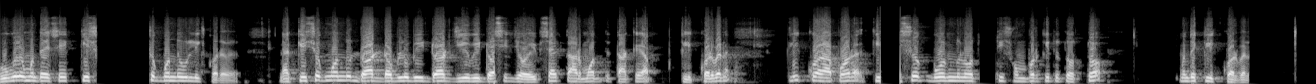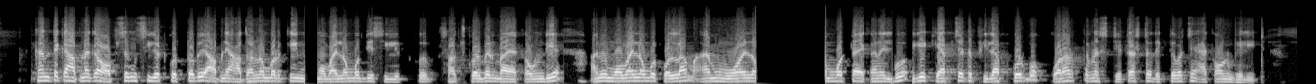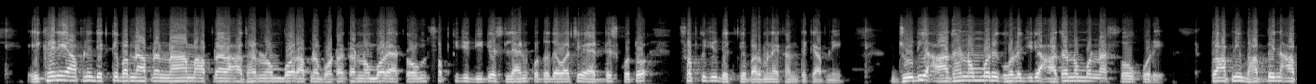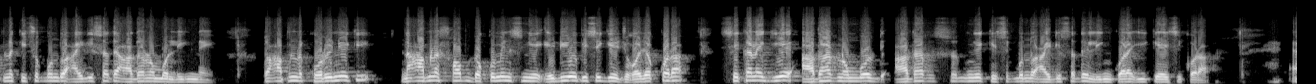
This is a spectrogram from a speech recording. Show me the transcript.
গুগলের মধ্যে এসে কৃষক বন্ধু উল্লেখ করে না Krishak Bandhu dot WB dot GOV dot যে ওয়েবসাইট তার মধ্যে তাকে ক্লিক করবেন। ক্লিক করার পর কৃষক বন্ধু নথি সম্পর্কিত তথ্য মধ্যে ক্লিক করবেন। এখান থেকে আপনাকে অপশন সিলেক্ট করতে হবে। আপনি আধার নম্বর কি মোবাইল নম্বর দিয়ে সিলেক্ট সার্চ করবেন বা অ্যাকাউন্ট দিয়ে। আমি মোবাইল নম্বর করলাম। আমি মোবাইল নম্বরটা এখানে লিখব। লিখে ক্যাপচাটা ফিল আপ করব। করার পর স্টেটাসটা দেখতে পাচ্ছেন অ্যাকাউন্ট ভ্যালিড এখানে আপনি দেখতে পাবেন আপনার নাম, আপনার আধার নম্বর আপনার ভোটার কার্ড নম্বর অ্যাকাউন্ট সবকিছু ডিটেলস ল্যান্ড কত দেওয়া আছে অ্যাড্রেস কত, সবকিছু দেখতে পারবেন এখান থেকে আপনি। যদি আধার নম্বরে ঘরে যদি আধার নম্বর না শো করে, তো আপনি ভাববেন আপনার কৃষক বন্ধু আইডির সাথে আধার নম্বর লিঙ্ক নেই। তো আপনার করণীয় কি? না, আপনার সব ডকুমেন্টস নিয়ে এডি অফিসে গিয়ে যোগাযোগ করা, সেখানে গিয়ে আধার নম্বর, আধার সঙ্গে কৃষক বন্ধু আইডির সাথে লিঙ্ক করা ই কেআইসি করা।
